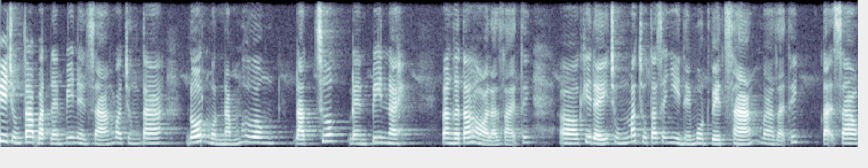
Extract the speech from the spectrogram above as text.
Khi chúng ta bật đèn pin đèn sáng và chúng ta đốt một nắm hương đặt trước đèn pin này và người ta hỏi là giải thích uh, khi đấy chúng mắt chúng ta sẽ nhìn thấy một vệt sáng và giải thích tại sao.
